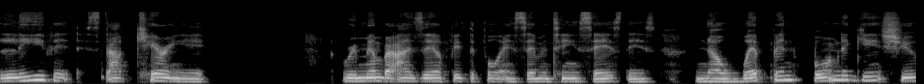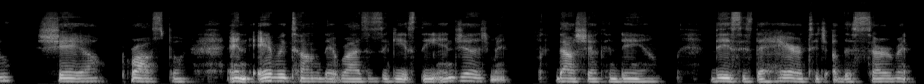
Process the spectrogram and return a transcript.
Leave it. Stop carrying it. Remember, Isaiah 54 and 17 says this No weapon formed against you shall prosper, and every tongue that rises against thee in judgment thou shalt condemn. This is the heritage of the servant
